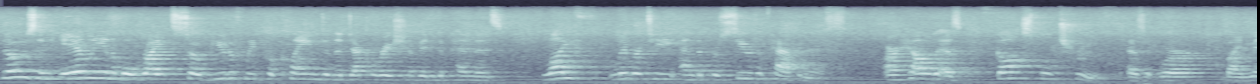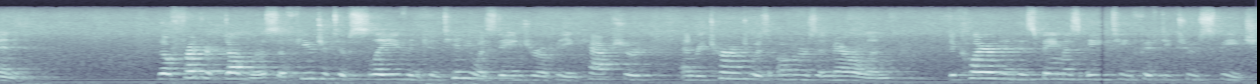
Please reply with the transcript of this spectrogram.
Those inalienable rights so beautifully proclaimed in the Declaration of Independence, life, liberty, and the pursuit of happiness, are held as gospel truth, as it were, by many. Though Frederick Douglass, a fugitive slave in continuous danger of being captured and returned to his owners in Maryland, declared in his famous 1852 speech,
